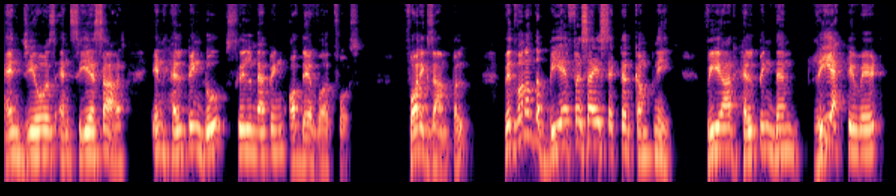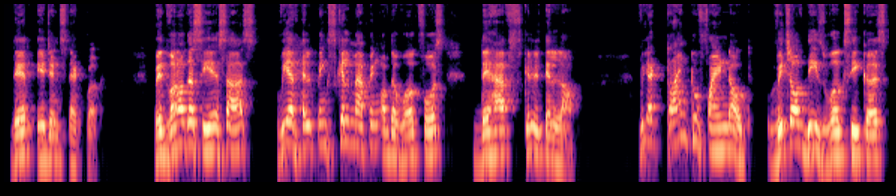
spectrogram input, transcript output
ngos and csrs in helping do skill mapping of their workforce. For example with one of the BFSI sector company, we are helping them reactivate their agents network. With one of the CSRs, we are helping skill mapping of the workforce they have skill till now. We are trying to find out which of these work seekers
